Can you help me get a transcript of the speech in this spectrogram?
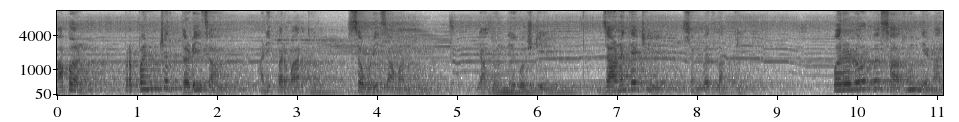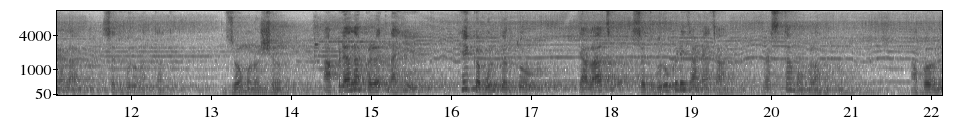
आपण प्रपंच तडीचा आणि परमार्थ सवडीचा मानतो. या दोन्ही गोष्टी जाणत्याची संगत लागते. परलोक साधून देणाऱ्याला सद्गुरू म्हणतात. जो मनुष्य आपल्याला कळत नाही हे कबूल करतो त्यालाच सद्गुरूकडे जाण्याचा रस्ता मोकळा होतो. आपण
